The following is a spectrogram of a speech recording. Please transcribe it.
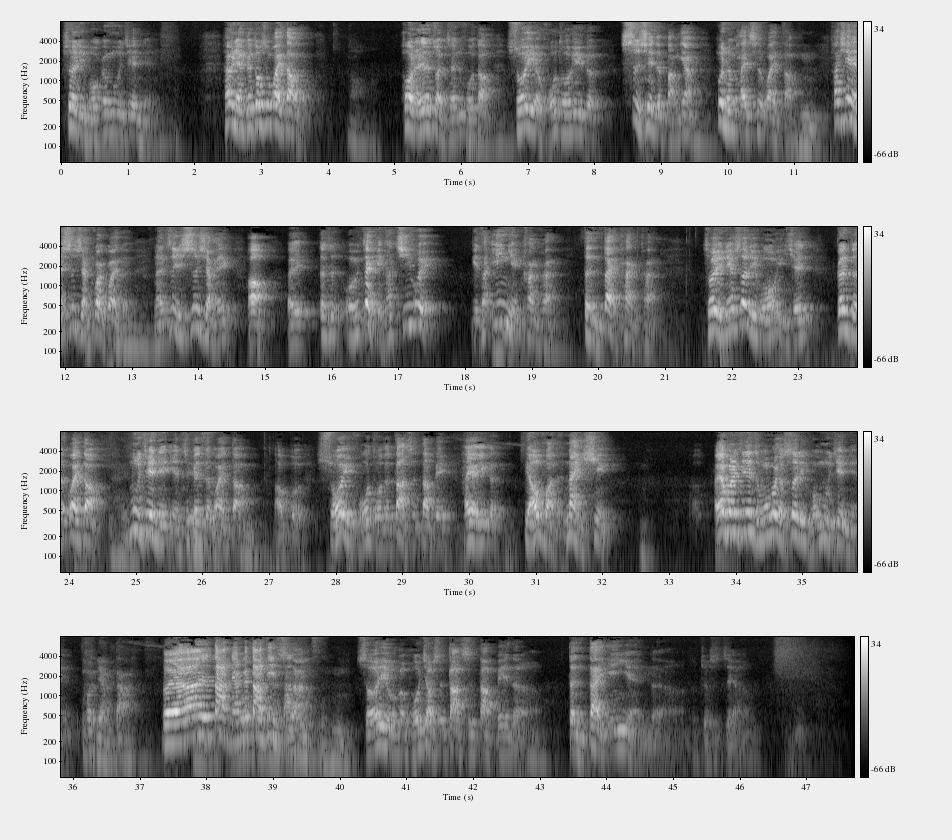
舍利弗跟目犍连，他们两个都是外道的，后来又转成佛道，所以佛陀一个视线的榜样，不能排斥外道。嗯，他现在思想怪怪的，乃至于思想哎啊哎，但是我们再给他机会，给他因缘看看，等待看看。所以连舍利弗以前跟着外道，目犍连也是跟着外道。啊不，所以佛陀的大慈大悲，还有一个表法的耐性，要不然今天怎么会有舍利佛、目犍连？两大，对啊，大两个大弟子啊。嗯，所以我们佛教是大慈大悲的，等待因缘的，就是这样。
